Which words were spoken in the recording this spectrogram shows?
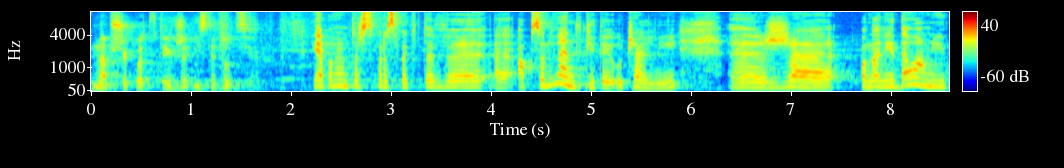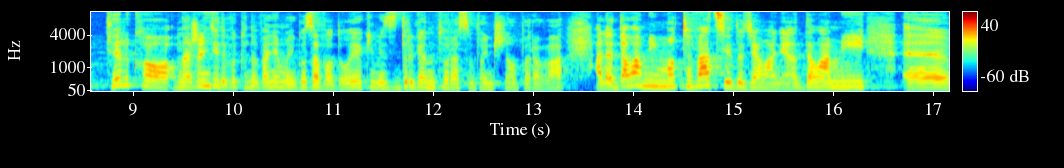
na przykład w tychże instytucjach. Ja powiem też z perspektywy e, absolwentki tej uczelni, e, że ona nie dała mi tylko narzędzi do wykonywania mojego zawodu, jakim jest dyrygentura symfoniczno-operowa, ale dała mi motywację do działania, dała mi e,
